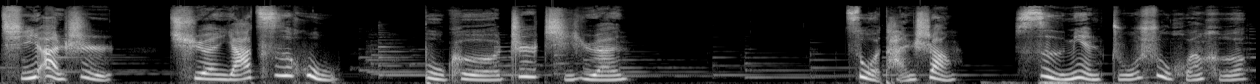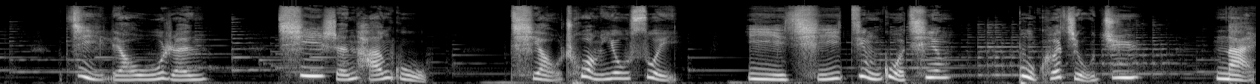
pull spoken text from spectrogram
其岸势，犬牙牁户，不可知其源。坐潭上，四面竹树环合，寂寥无人。凄神寒骨，巧怆幽邃，以其境过清，不可久居，乃。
